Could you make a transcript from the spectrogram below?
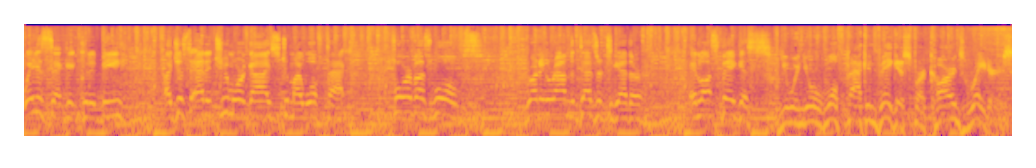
Wait a second, could it be? I just added two more guys to my wolf pack. Four of us wolves running around the desert together in Las Vegas. You and your wolf pack in Vegas for Cards Raiders.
